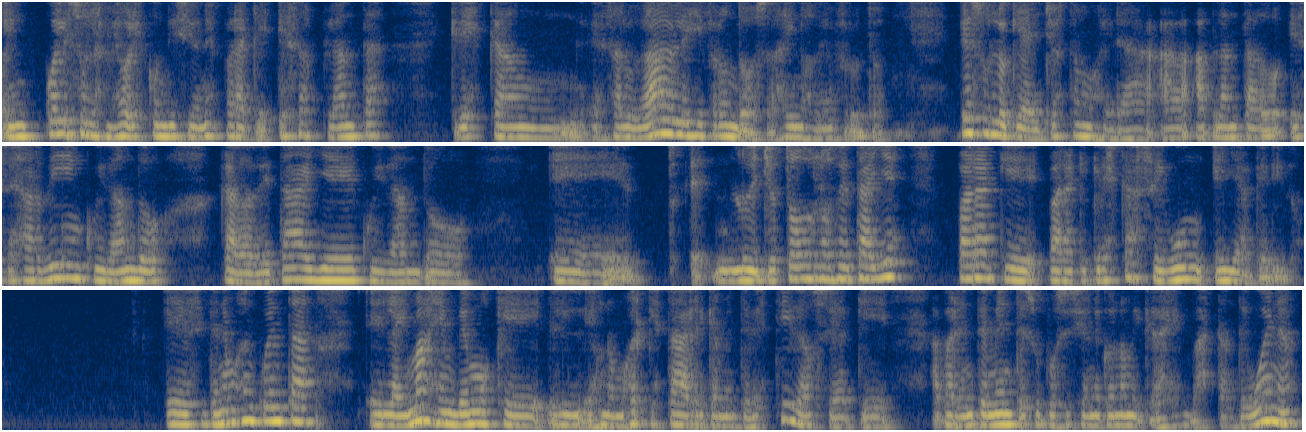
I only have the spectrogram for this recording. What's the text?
en cuáles son las mejores condiciones para que esas plantas crezcan eh, saludables y frondosas y nos den fruto. Eso es lo que ha hecho esta mujer, ha, plantado ese jardín cuidando cada detalle, cuidando, eh, eh, lo dicho, todos los detalles para que, para que crezca según ella ha querido. si tenemos en cuenta la imagen, vemos que es una mujer que está ricamente vestida, o sea que aparentemente su posición económica es bastante buena,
